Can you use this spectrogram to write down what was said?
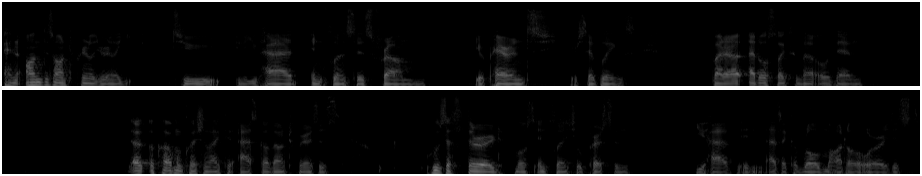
And on this entrepreneurial journey, like, to you know, you've had influences from your parents, your siblings, but I'd also like to know then. A, a common question I like to ask other entrepreneurs is, who's the third most influential person you have in as like a role model or just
